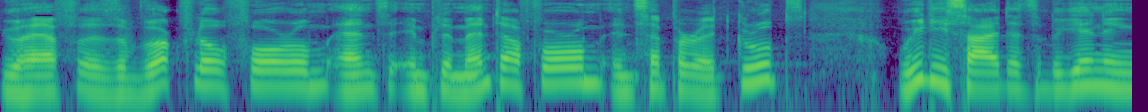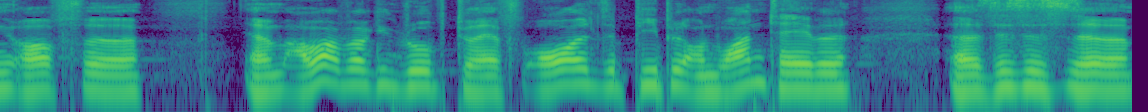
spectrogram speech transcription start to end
you have uh, the workflow forum and the implementer forum in separate groups. We decide at the beginning of um, our working group to have all the people on one table. Uh, this is uh,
